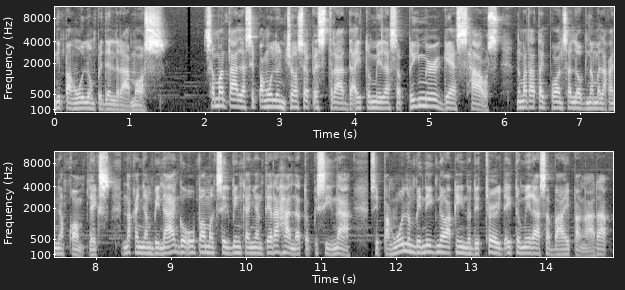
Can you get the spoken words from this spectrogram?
ni Pangulong Fidel Ramos. Samantala, si Pangulong Joseph Estrada ay tumila sa Premier Guest House na matatagpuan sa loob ng Malacanang Complex na kanyang binago upang magsilbing kanyang tirahan at opisina. Si Pangulong Benigno Aquino III ay tumira sa Bahay Pangarap.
